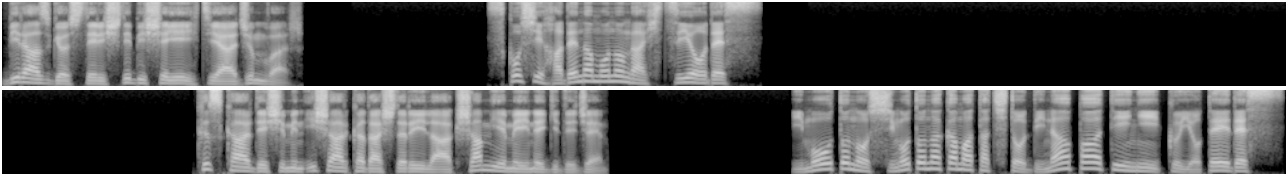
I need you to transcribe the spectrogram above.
Biraz gösterişli bir şeye ihtiyacım var. 少し派手なものが必要です。 Kız kardeşimin iş arkadaşlarıyla akşam yemeğine gideceğim. 妹の仕事仲間たちとディナーパーティーに行く予定です。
